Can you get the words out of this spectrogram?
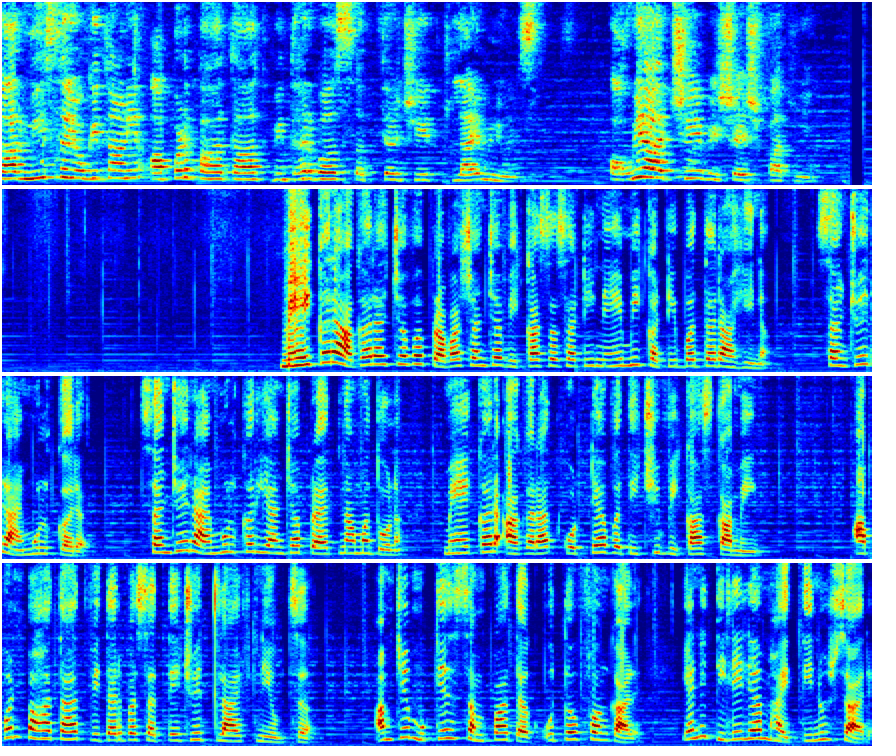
नमस्कार मी सहयोगिता आणि आपण पाहत आहात विदर्भ सत्यजित लाईव्ह न्यूज. पाहूया आजची विशेष बातमी. मेहकर आगाराच्या व प्रवाशांच्या विकासासाठी नेहमी कटिबद्ध राहीन संजय रायमुलकर. संजय रायमुलकर यांच्या प्रयत्नामधून मेहकर आगारात कोट्यावधीची विकास कामे. आपण पाहत आहात विदर्भ सत्यजित लाईव्ह न्यूज. आमचे मुख्य संपादक उद्धव फंगाळ यांनी दिलेल्या माहितीनुसार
